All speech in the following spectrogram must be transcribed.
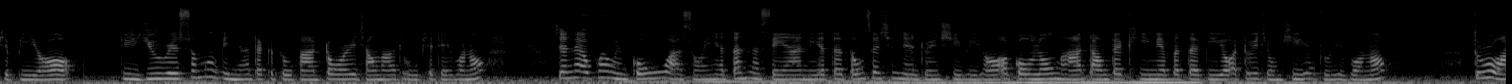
ဖြစ်ပြီးတော့ ဒီ Ural စမှုပညာတက္ကသိုလ်ကတော်ရဲကျောင်းသားတူဖြစ်တယ်ပေါ့နော်။ကျန်တဲ့အဖွဲ့ဝင်9ဦးဟာဆိုရင်အသက်20ကနေအသက်38နှစ်အတွင်းရှိပြီးတော့အကုန်လုံးကတောင်တက်ခီးနဲ့ပတ်သက်ပြီးတော့အတွေ့အကြုံရှိတဲ့သူတွေပေါ့နော်။သူတို့က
